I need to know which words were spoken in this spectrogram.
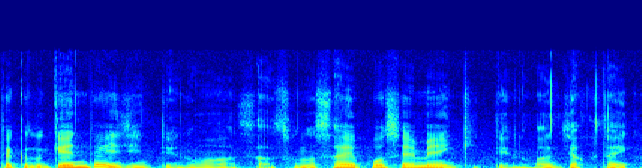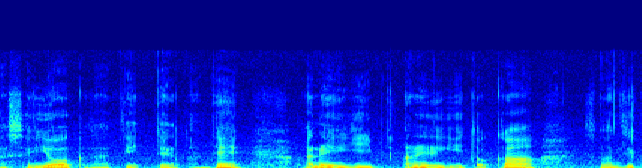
だけど現代人っていうのはさその細胞性免疫っていうのが弱体化して弱くなっていってるのでアレルギーアレルギーとかその自己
